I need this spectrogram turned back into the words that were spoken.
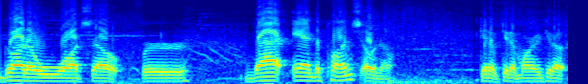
Gotta watch out for that and the punch. Oh no. Get up, get up, Mario, get up.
